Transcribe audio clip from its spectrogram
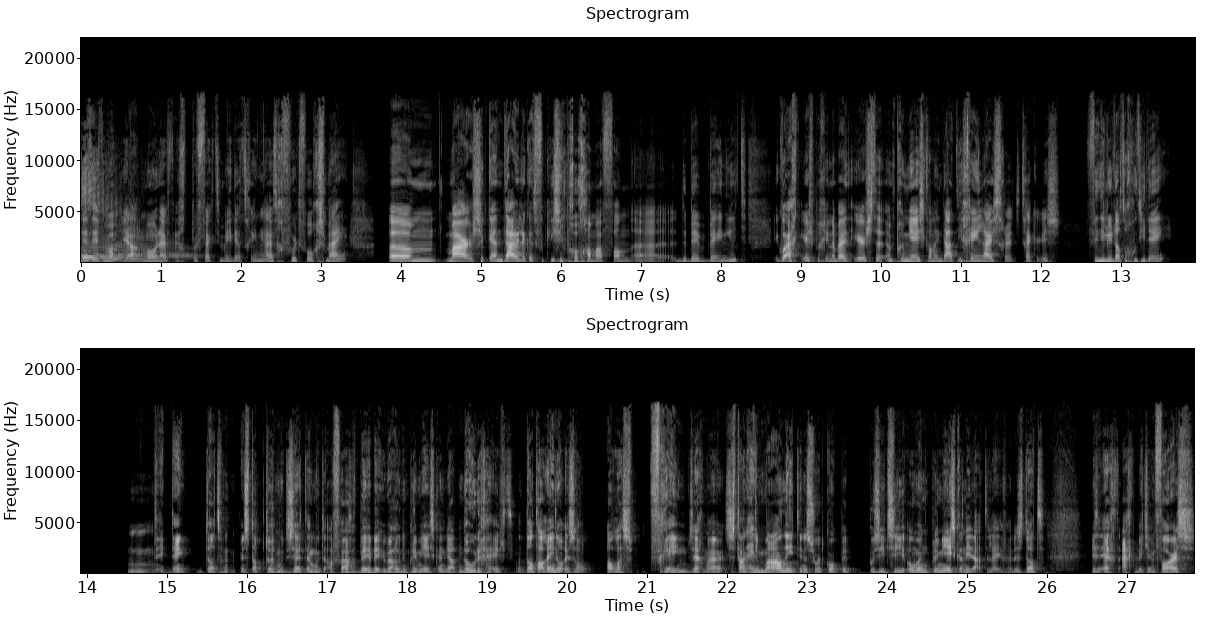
Dit heeft ja, Mona heeft echt perfecte mediatraining uitgevoerd volgens mij. Ehm, maar ze kent duidelijk het verkiezingsprogramma van eh, de BBB niet. Ik wil eigenlijk eerst beginnen bij het eerste. Een premierskandidaat die geen lijsttrekker is. Vinden jullie dat een goed idee? Mm, Ik denk dat we een stap terug moeten zetten en moeten afvragen of BBB überhaupt een premierskandidaat nodig heeft. Want dat alleen al is al alles frame, zeg maar. Ze staan helemaal niet in een soort cockpitpositie om een premierskandidaat te leveren. Dus dat is echt eigenlijk een beetje een farce.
